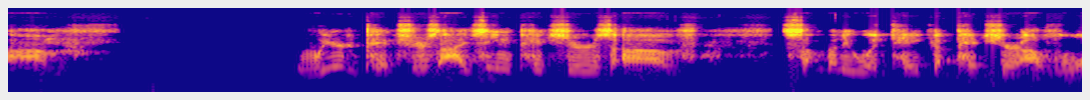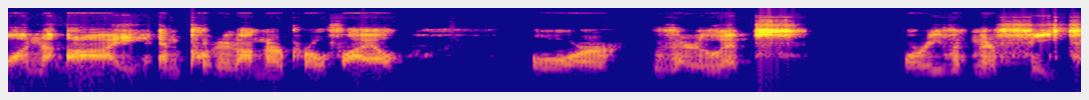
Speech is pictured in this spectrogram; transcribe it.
Um, weird pictures. I've seen pictures of somebody would take a picture of one eye and put it on their profile, or their lips, or even their feet.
